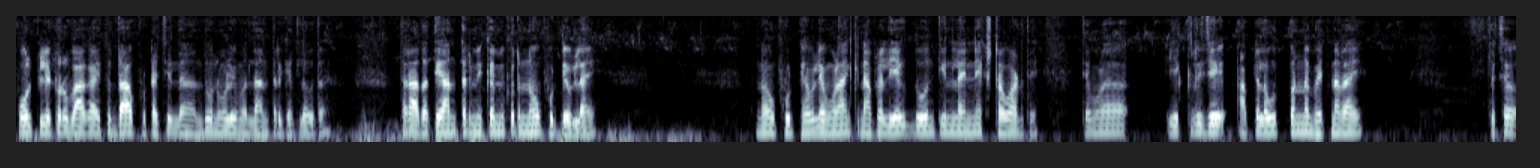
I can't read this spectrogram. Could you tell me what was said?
पोल प्लेटवर बाग आहे तो दहा फुटाचे ल- दोन ओळीमधलं अंतर घेतलं होतं. तर आता ते अंतर मी कमी करून नऊ फूट ठेवलं आहे. नऊ फूट ठेवल्यामुळे आणखीन आपल्याला एक दोन तीन लाईन एक्स्ट्रा वाढते. त्यामुळं एकरी जे आपल्याला उत्पन्न भेटणार आहे त्याचं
